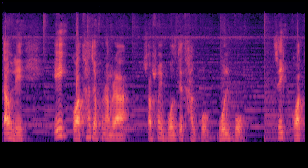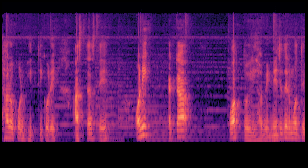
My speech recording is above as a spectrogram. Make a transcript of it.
তাহলে এই কথা যখন আমরা সবসময় বলতে থাকব, বলব, সেই কথার ওপর ভিত্তি করে আস্তে আস্তে অনেক একটা পথ তৈরি হবে, নিজেদের মধ্যে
